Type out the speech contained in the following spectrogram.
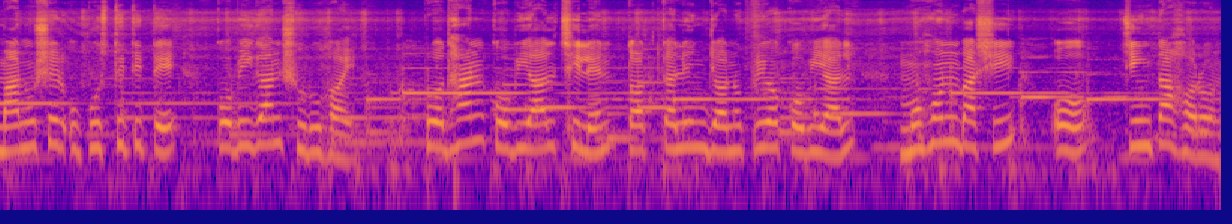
মানুষের উপস্থিতিতে কবিগান শুরু হয়। প্রধান কবিয়াল ছিলেন তৎকালীন জনপ্রিয় কবিয়াল মোহনবাসী ও চিন্তাহরণ।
